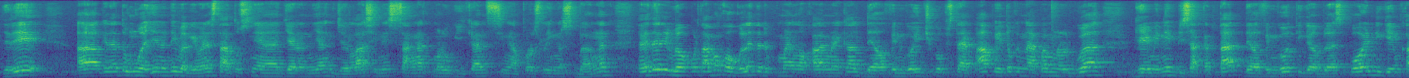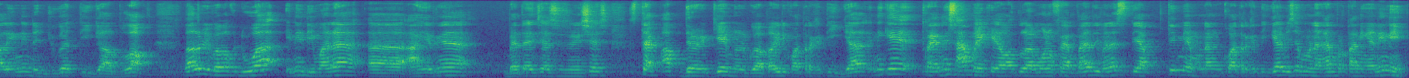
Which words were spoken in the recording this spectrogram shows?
Jadi uh, kita tunggu aja nanti bagaimana statusnya. Jaren yang jelas ini sangat merugikan Singapore Slingers banget. Tapi tadi di babak pertama kalau gue lihat dari pemain lokal mereka Delvin Go yang cukup step up. Itu kenapa menurut gue game ini bisa ketat. Delvin Go 13 poin di game kali ini dan juga 3 block lalu di babak kedua ini di mana uh, akhirnya BTN Chelsea Indonesia step up their game menurut gue apalagi di kuarter ketiga ini kayak trennya sama ya kayak waktu lawan Mono Vampire di mana setiap tim yang menang kuarter ketiga bisa menangkan pertandingan ini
